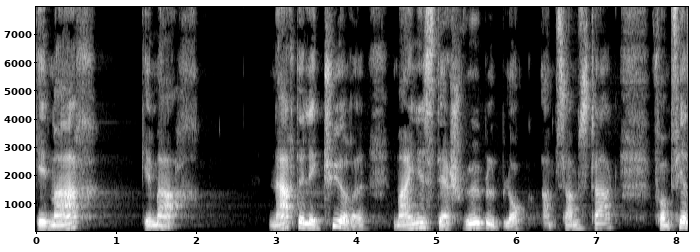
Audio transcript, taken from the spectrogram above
Gemach, Gemach. Nach der Lektüre meines Der Schwöbel-Blog am Samstag vom 4.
